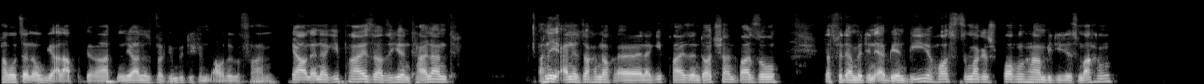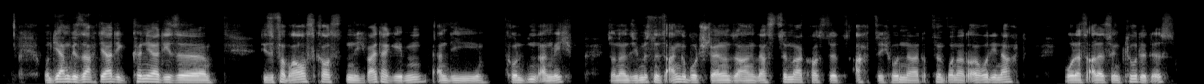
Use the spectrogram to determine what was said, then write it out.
haben uns dann irgendwie alle abgeraten. Ja, dann sind wir gemütlich mit dem Auto gefahren. Ja, und Energiepreise, also hier in Thailand Ach nee, eine Sache noch, äh, Energiepreise in Deutschland war so, dass wir da mit den Airbnb-Hosts immer gesprochen haben, wie die das machen. Und die haben gesagt, ja, die können ja diese, diese Verbrauchskosten nicht weitergeben an die Kunden, an mich, sondern sie müssen das Angebot stellen und sagen, das Zimmer kostet 80, 100, 500 Euro die Nacht, wo das alles included ist.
